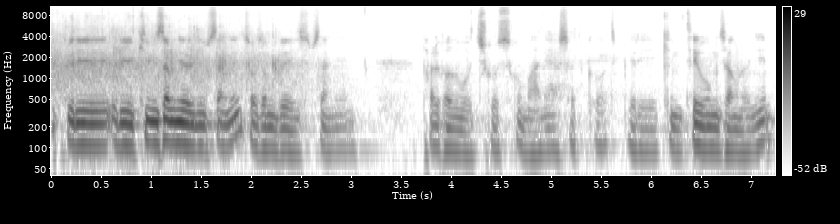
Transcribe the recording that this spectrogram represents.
특별히 우리 김성열 집사님, 조정배 집사님 발가도 못 치고 수고 많이 하셨고 특별히 김태웅 장로님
